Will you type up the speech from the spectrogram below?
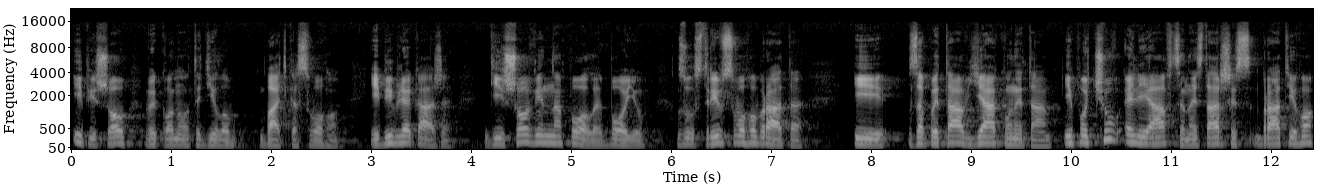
і пішов виконувати діло батька свого. І Біблія каже: дійшов він на поле бою, зустрів свого брата і запитав, як вони там. І почув Еліав, це найстарший брат його,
